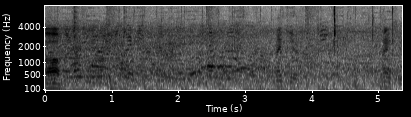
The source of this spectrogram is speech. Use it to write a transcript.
Oh, Thank you. Thank you.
